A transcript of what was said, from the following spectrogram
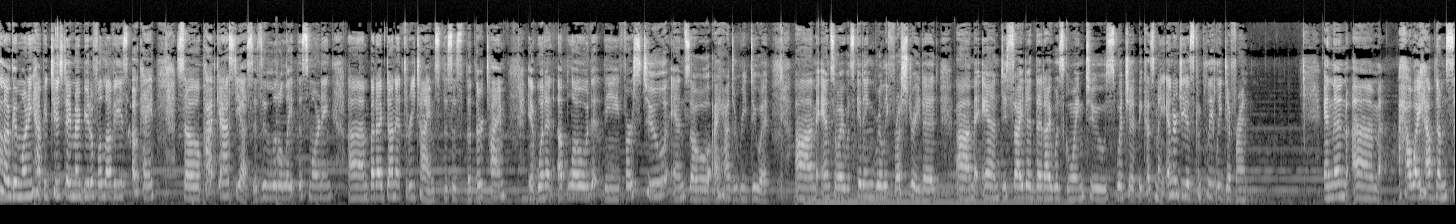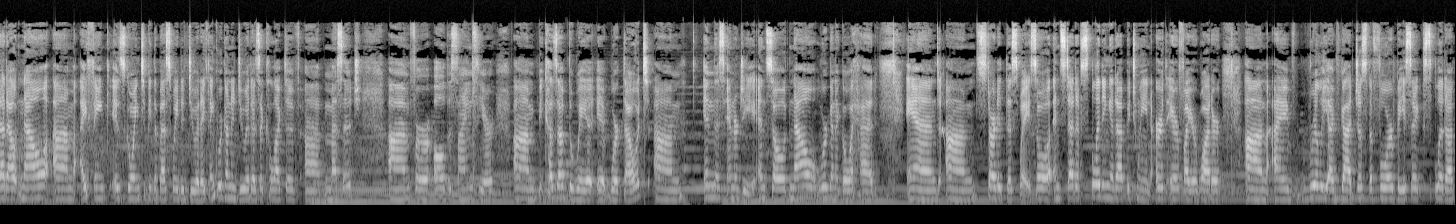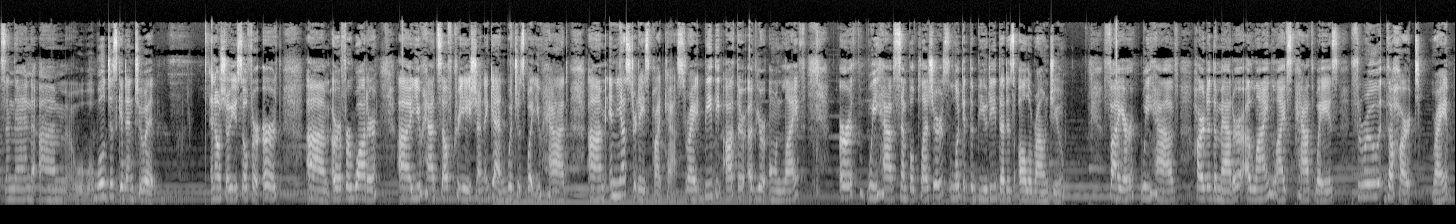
Hello, good morning. Happy Tuesday, my beautiful lovies. Okay, so podcast, yes, it's a little late this morning, um, but I've done it three times. This is the third time. It wouldn't upload the first two, and so I had to redo it. Um, and so I was getting really frustrated um, and decided that I was going to switch it because my energy is completely different. And then um, how I have them set out now, um, I think is going to be the best way to do it. I think we're going to do it as a collective uh, message. Um, for all the signs here, um, because of the way it, it worked out um, in this energy. And so now we're going to go ahead and um, start it this way. So instead of splitting it up between earth, air, fire, water, um, I've really I've got just the four basic split ups, and then um, we'll just get into it. And I'll show you. So for Earth, um, or for water, uh, you had self creation again, which is what you had um, in yesterday's podcast, right? Be the author of your own life. Earth, we have simple pleasures. Look at the beauty that is all around you fire, we have heart of the matter, align life's pathways through the heart, right?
